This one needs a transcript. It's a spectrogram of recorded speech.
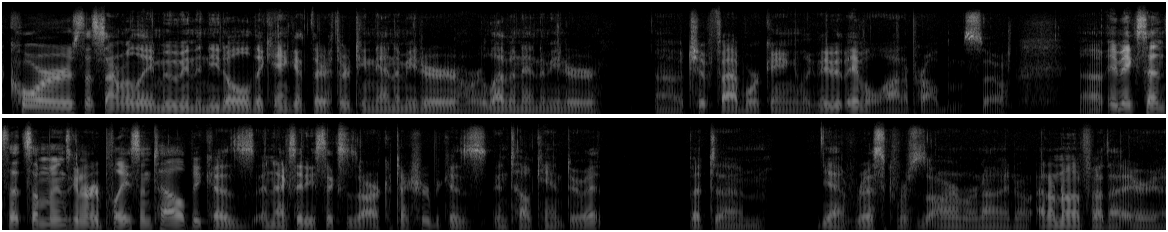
cores. That's not really moving the needle. They can't get their 13 nanometer or 11 nanometer uh, chip fab working. Like they they have a lot of problems. So. Uh, it makes sense that someone's going to replace Intel because an x86 is architecture because Intel can't do it. But um, yeah, RISC versus ARM or not, I don't I don't know about that area.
